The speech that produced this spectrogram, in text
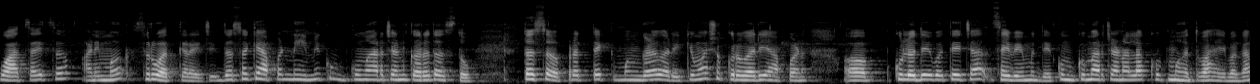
वाचायचं आणि मग सुरुवात करायची. जसं की आपण नेहमी कुंकुमार्चन करत असतो तसं प्रत्येक मंगळवारी किंवा शुक्रवारी आपण कुलदेवतेच्या सेवेमध्ये कुंकुमार्चनाला खूप महत्त्व आहे बघा.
